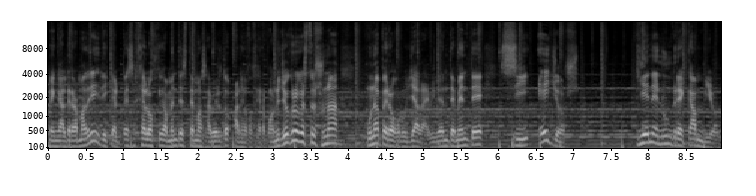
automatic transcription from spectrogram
venga al Real Madrid y que el PSG, lógicamente, esté más abierto a negociar. Bueno, yo creo que esto es una, una perogrullada. Evidentemente, si ellos tienen un recambio,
